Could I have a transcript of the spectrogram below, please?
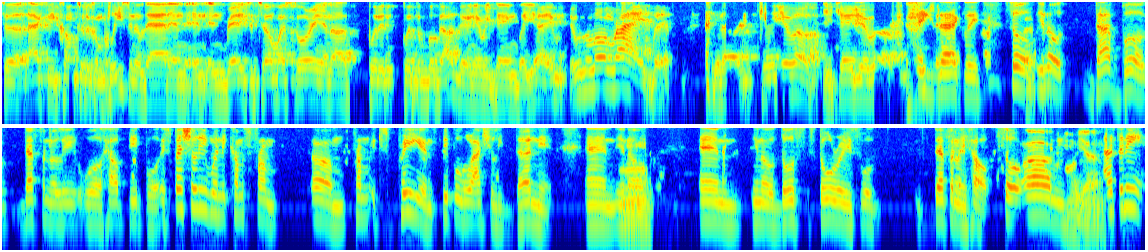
to actually come to the completion of that, and and, and ready to tell my story and uh, put it put the book out there and everything. But yeah, it, it was a long ride, but you know, you can't give up. You can't give up. exactly. So you know that book definitely will help people, especially when it comes from um, from experience, people who actually done it, and you know, mm. And you know those stories will definitely help. So, um, oh, yeah. Anthony,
